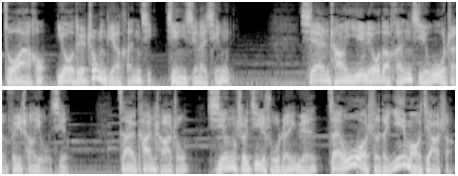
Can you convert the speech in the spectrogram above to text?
作案后又对重点痕迹进行了清理，现场遗留的痕迹物证非常有限，在勘查中，刑事技术人员在卧室的衣帽架上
